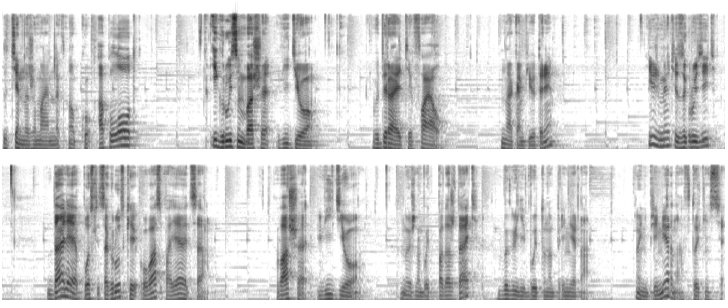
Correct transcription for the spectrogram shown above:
Затем нажимаем на кнопку Upload и грузим ваше видео. Выбираете файл на компьютере и жмете загрузить. Далее после загрузки у вас появится ваше видео. Нужно будет подождать, выглядеть будет оно примерно, ну не примерно, а в точности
